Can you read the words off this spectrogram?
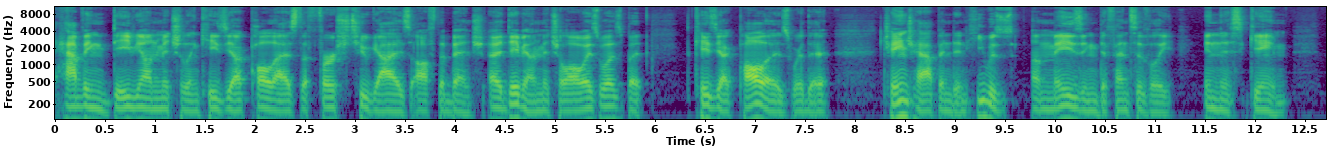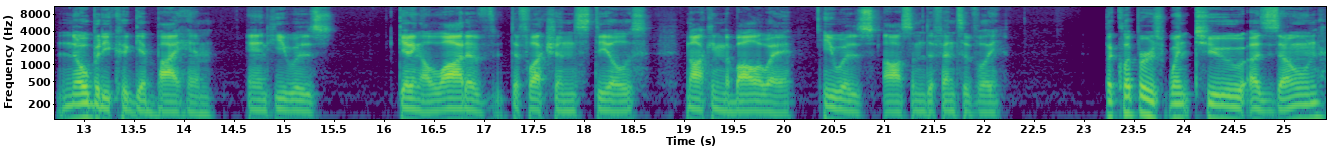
Having Davion Mitchell and Kezie Okpala as the first two guys off the bench. Uh, Davion Mitchell always was, but Kezie Okpala is where the change happened, and he was amazing defensively in this game. Nobody could get by him, and he was getting a lot of deflections, steals, knocking the ball away. He was awesome defensively. The Clippers went to a zone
